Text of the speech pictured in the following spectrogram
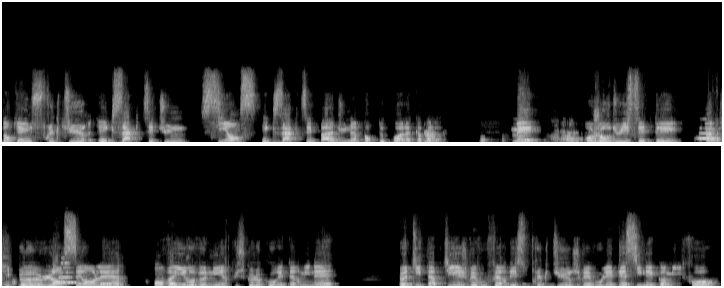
Donc il y a une structure exacte, c'est une science exacte, c'est pas du n'importe quoi la Kabbalah. Mais aujourd'hui c'était un petit peu lancé en l'air, on va y revenir puisque le cours est terminé. Petit à petit, je vais vous faire des structures, je vais vous les dessiner comme il faut.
